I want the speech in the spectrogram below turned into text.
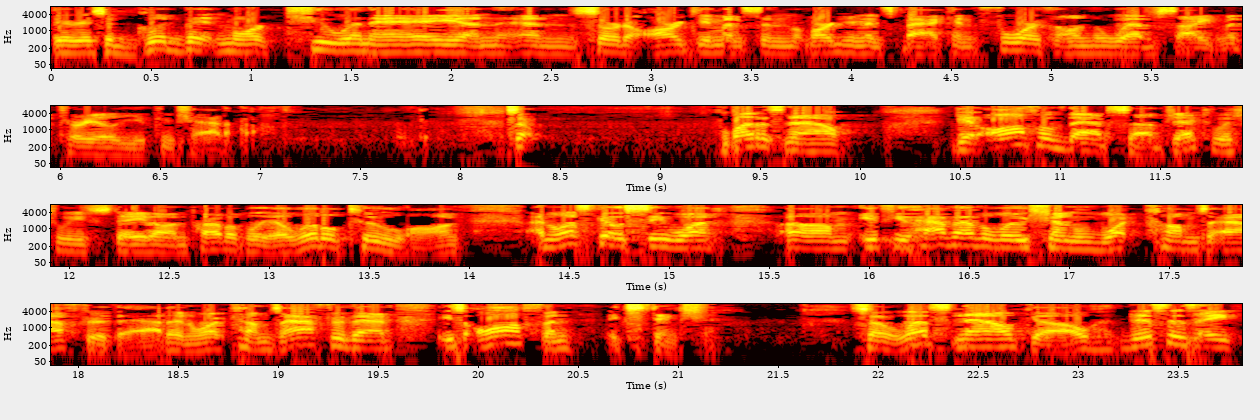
There is a good bit more Q and A and and sort of arguments and arguments back and forth on the website material you can chat about. Okay. So let us now get off of that subject, which we've stayed on probably a little too long, and let's go see what, um, if you have evolution, what comes after that. And what comes after that is often extinction. So let's now go. This is a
